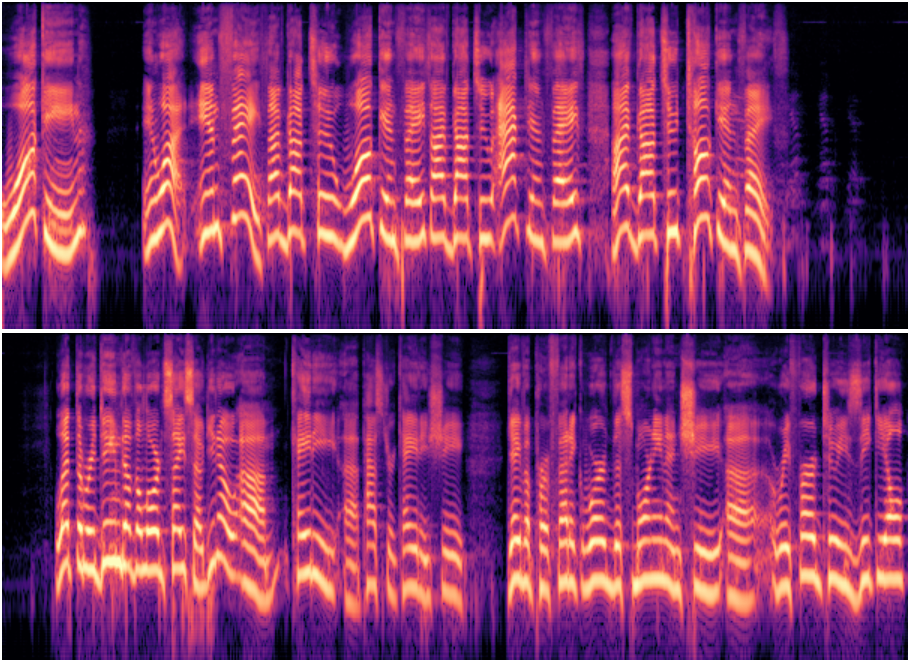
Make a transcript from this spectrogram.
walking in what? In faith. I've got to walk in faith. I've got to act in faith. I've got to talk in faith. Let the redeemed of the Lord say so. Do you know, um, Katie, uh, Pastor Katie, she gave a prophetic word this morning and she uh, referred to Ezekiel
